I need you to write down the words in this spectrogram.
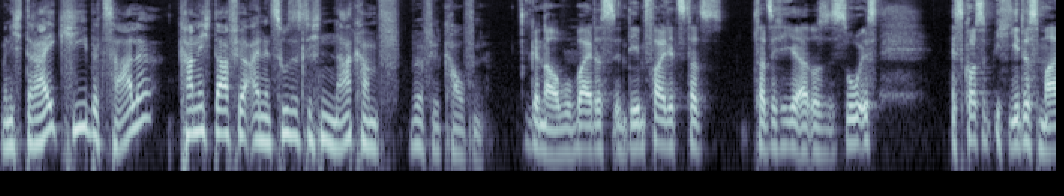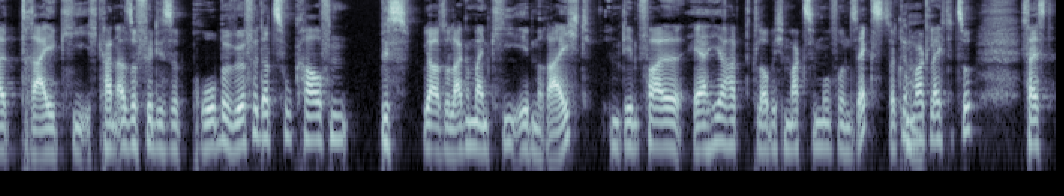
wenn ich drei Key bezahle, kann ich dafür einen zusätzlichen Nahkampfwürfel kaufen. Genau, wobei das in dem Fall jetzt tatsächlich also es so ist, es kostet mich jedes Mal drei Key. Ich kann also für diese Probe Würfel dazu kaufen, bis, ja, solange mein Key eben reicht. In dem Fall, er hier hat, glaube ich, ein Maximum von sechs, da kommen genau. wir gleich dazu. Das heißt,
